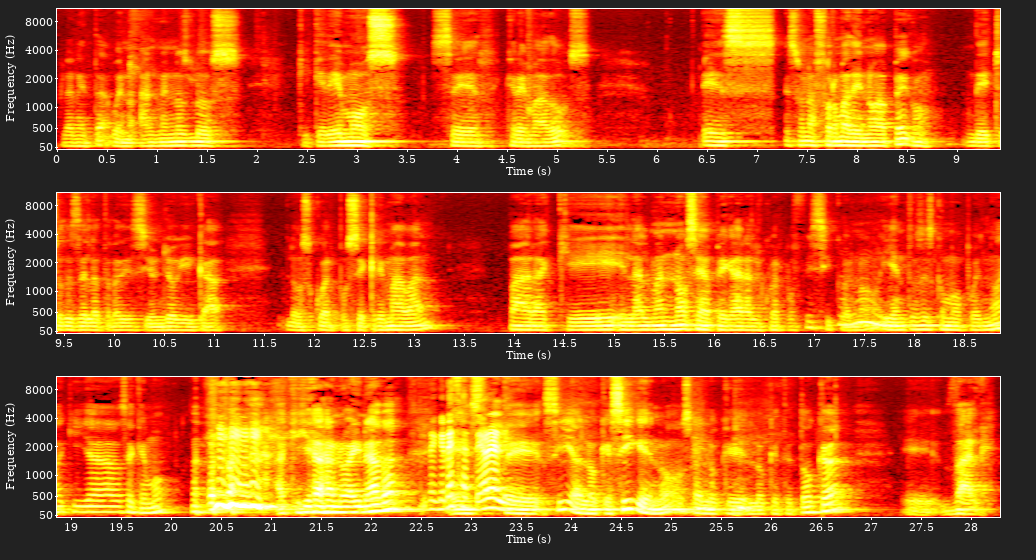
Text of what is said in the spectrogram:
planeta, bueno, al menos los que queremos ser cremados, es, es una forma de no apego. De hecho, desde la tradición yogica, los cuerpos se cremaban para que el alma no se apegara al cuerpo físico, ¿no? Mm. Y entonces como, pues, no, aquí ya se quemó, aquí ya no hay nada. Regrésate, órale. Este, sí, a lo que sigue, ¿no? O sea, lo que, lo que te toca, eh, dale.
